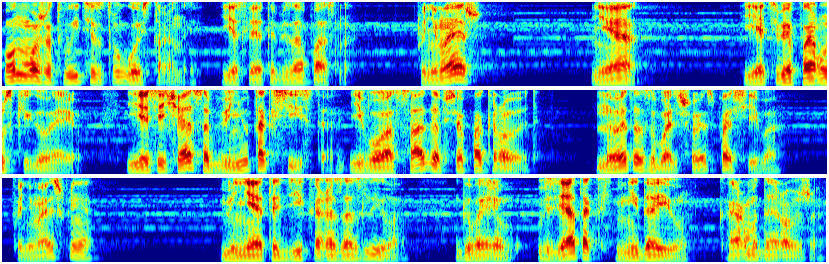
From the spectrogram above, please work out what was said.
он может выйти с другой стороны, если это безопасно. Понимаешь? Не. Я тебе по-русски говорю. Я сейчас обвиню таксиста. Его ОСАГО все покроет. Но это за большое спасибо. Понимаешь меня? Меня это дико разозлило. Говорю, взяток не даю, карма дороже.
